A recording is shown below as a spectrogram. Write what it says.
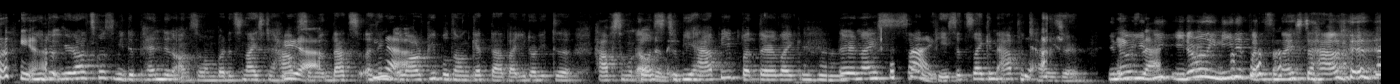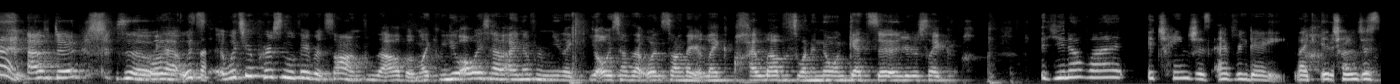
yeah. you are not supposed to be dependent on someone, but it's nice to have yeah. someone. That's I think yeah. a lot of people don't get that that you don't need to have someone totally. else to be happy, but they're like mm-hmm. they're a nice it's side nice. piece. It's like an appetizer. You know, exactly. you need, you don't really need it, but it's nice to have it after. So yeah, what's what's your personal favorite song from the album? Like you always have. I know for me, like you always have that one song that you're like, oh, I love this one, and no one gets it, and you're just like. You know what? it changes every day. Like it changes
